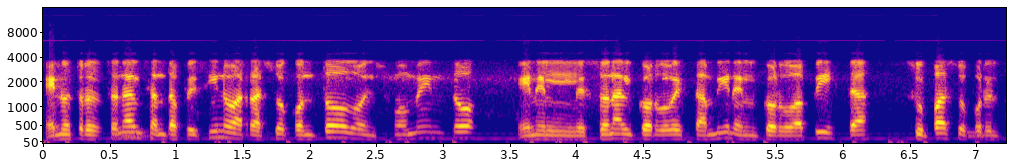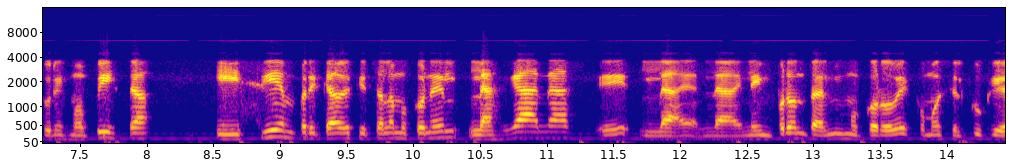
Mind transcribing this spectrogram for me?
En nuestro zonal santafesino arrasó con todo en su momento, en el zonal cordobés también, en el Córdoba Pista, su paso por el turismo pista, y siempre, cada vez que charlamos con él, las ganas, eh, la, la, impronta del mismo cordobés, como es el Cookie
